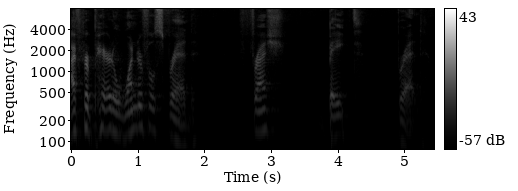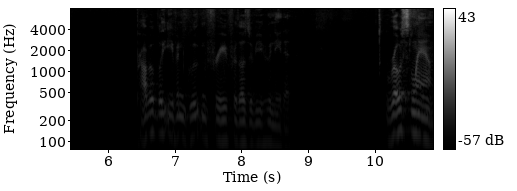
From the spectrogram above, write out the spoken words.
I've prepared a wonderful spread fresh, baked bread. Probably even gluten free for those of you who need it. roast lamb,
